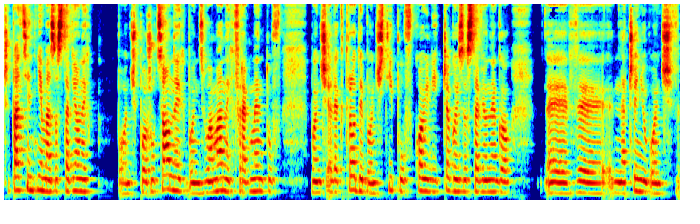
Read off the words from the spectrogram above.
Czy pacjent nie ma zostawionych bądź porzuconych, bądź złamanych fragmentów, bądź elektrody, bądź tipów, coili, czegoś zostawionego e, w naczyniu bądź w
